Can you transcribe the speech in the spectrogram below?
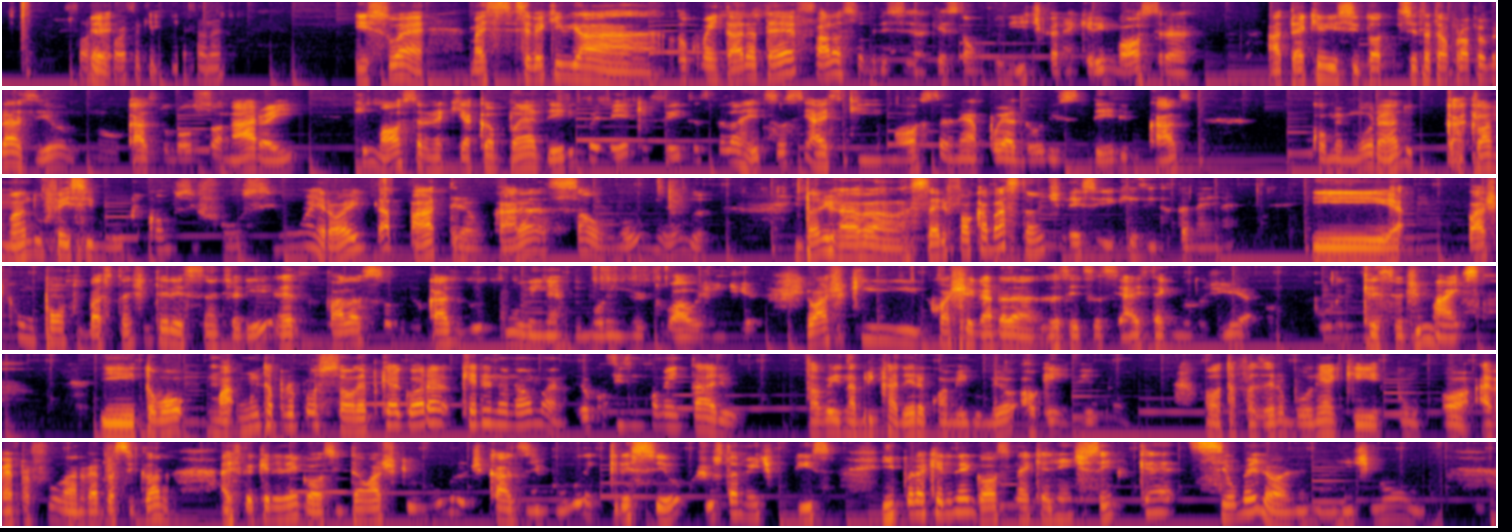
Só reforça é. que pensa, né? Isso é, mas você vê que a, o documentário até fala sobre a questão política, né? Que ele mostra, até que cita, cita até o próprio Brasil, no caso do Bolsonaro aí, que mostra né, que a campanha dele foi meio que feita pelas redes sociais, que mostra né, apoiadores dele, no caso, comemorando, aclamando o Facebook como se fosse um herói da pátria. O cara salvou o mundo. Então a, a série foca bastante nesse quesito também, né? E eu acho que um ponto bastante interessante ali é fala sobre o caso do bullying, né? Do bullying virtual hoje em dia. Eu acho que com a chegada das redes sociais, tecnologia, o bullying cresceu demais. E tomou uma, muita proporção, né? Porque agora, querendo ou não, mano, eu fiz um comentário, talvez na brincadeira com um amigo meu, alguém viu, ó, tá fazendo bullying aqui, pum, ó, aí vai pra fulano, vai pra ciclano, aí fica aquele negócio. Então acho que o número de casos de bullying cresceu justamente por isso. E por aquele negócio, né, que a gente sempre quer ser o melhor, né? A gente não.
